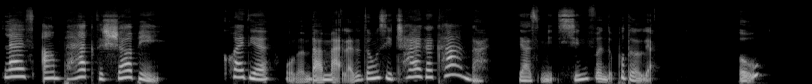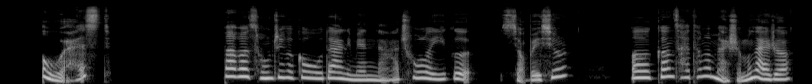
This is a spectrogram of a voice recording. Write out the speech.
Let's unpack the shopping。快点，我们把买来的东西拆开看吧。Yasmin 兴奋的不得了。Oh, a vest。爸爸从这个购物袋里面拿出了一个小背心儿。呃，刚才他们买什么来着？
